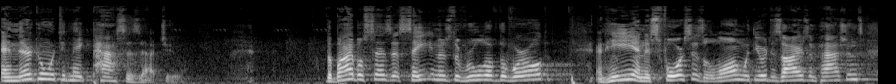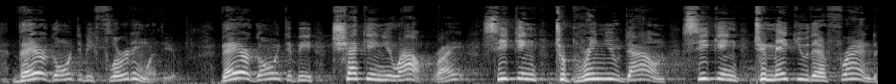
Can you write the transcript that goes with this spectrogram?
and they're going to make passes at you. The Bible says that Satan is the ruler of the world, and he and his forces, along with your desires and passions, they are going to be flirting with you. They are going to be checking you out, right? Seeking to bring you down, seeking to make you their friend,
